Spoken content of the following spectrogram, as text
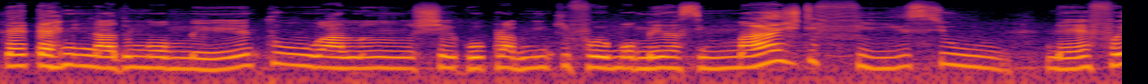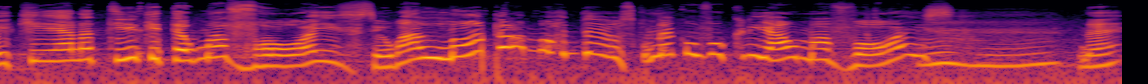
determinado momento, o Alan chegou para mim que foi o momento assim mais difícil, né? Foi que ela tinha que ter uma voz. Eu, Alan, pelo amor de Deus, como é que eu vou criar uma voz, uhum. Né?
